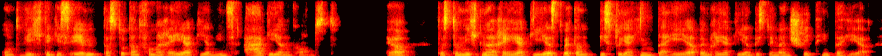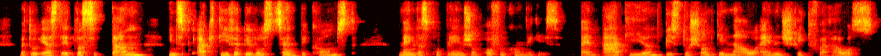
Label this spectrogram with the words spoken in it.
Und wichtig ist eben, dass du dann vom Reagieren ins Agieren kommst ja, dass du nicht nur reagierst, weil dann bist du ja hinterher. Beim Reagieren bist du immer einen Schritt hinterher, weil du erst etwas dann ins aktive Bewusstsein bekommst, wenn das Problem schon offenkundig ist. Beim Agieren bist du schon genau einen Schritt voraus.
